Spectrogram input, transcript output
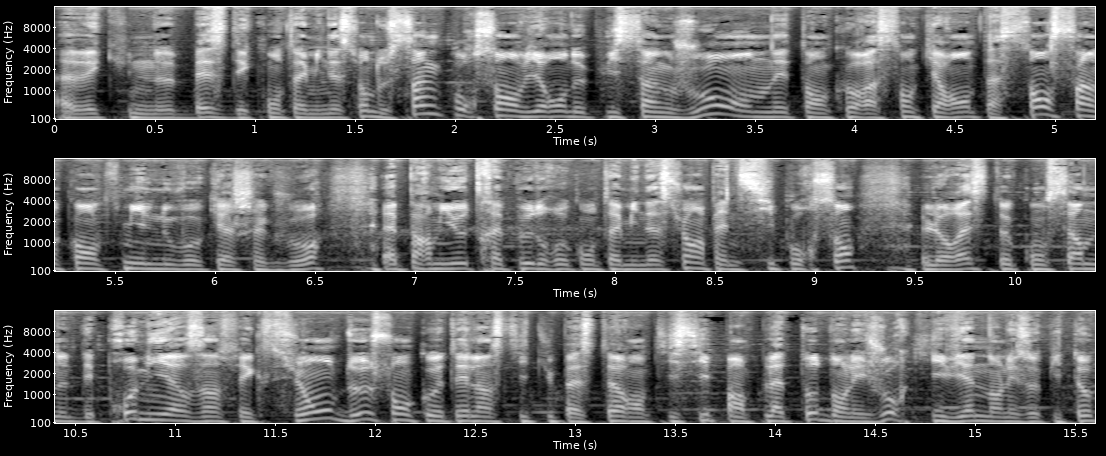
avec une baisse des contaminations de 5% environ depuis 5 jours. On est encore à 140 à 150 000 nouveaux cas chaque jour. Parmi eux, très peu de recontamination, à peine 6%. Le reste concerne des premières infections. De son côté, l'Institut Pasteur anticipe un plateau dans les jours qui viennent dans les hôpitaux.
